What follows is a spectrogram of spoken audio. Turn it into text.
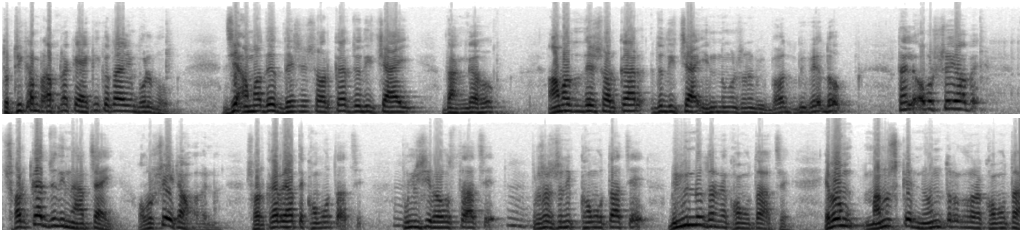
তো ঠিক আমরা আপনাকে একই কথা আমি বলব যে আমাদের দেশের সরকার যদি চাই দাঙ্গা হোক আমাদের দেশ সরকার যদি চায় হিন্দু মুসলমান বিবাদ বিভেদ হোক তাহলে অবশ্যই হবে। সরকার যদি না চায় অবশ্যই এটা হবে না। সরকারের হাতে ক্ষমতা আছে পুলিশি ব্যবস্থা আছে প্রশাসনিক ক্ষমতা আছে বিভিন্ন ধরনের ক্ষমতা আছে। এবং মানুষকে নিয়ন্ত্রণ করার ক্ষমতা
